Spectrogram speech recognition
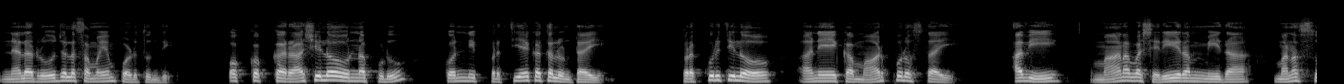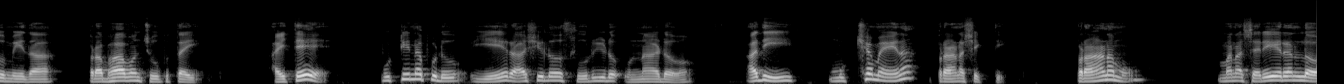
నెల రోజుల సమయం పడుతుంది. ఒక్కొక్క రాశిలో ఉన్నప్పుడు కొన్ని ప్రత్యేకతలుంటాయి. ప్రకృతిలో అనేక మార్పులొస్తాయి. అవి మానవ శరీరం మీద మనస్సు మీద ప్రభావం చూపుతాయి. అయితే పుట్టినప్పుడు ఏ రాశిలో సూర్యుడు ఉన్నాడో అది ముఖ్యమైన ప్రాణశక్తి. ప్రాణము మన శరీరంలో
